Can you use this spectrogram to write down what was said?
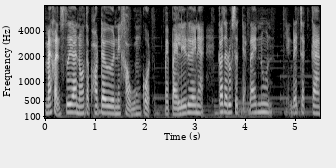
ไม้แขวนเสื้อเนาะแต่พอเดินในเขาวงกฏไปไปเรื่อยๆเนี่ยก็จะรู้สึกอยากได้นู่น อยากได้จักกัน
